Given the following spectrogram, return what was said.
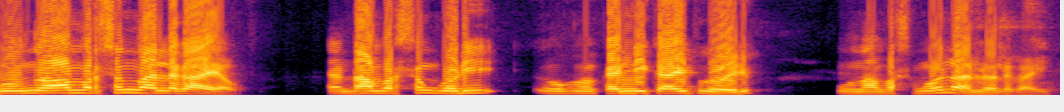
മൂന്നാം വർഷം നല്ല കായാവും. രണ്ടാം വർഷം കൊടി കന്നിക്കായ്പ് വരും. മൂന്നാം വർഷം മുതൽ നല്ല കായ്ക്കും.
